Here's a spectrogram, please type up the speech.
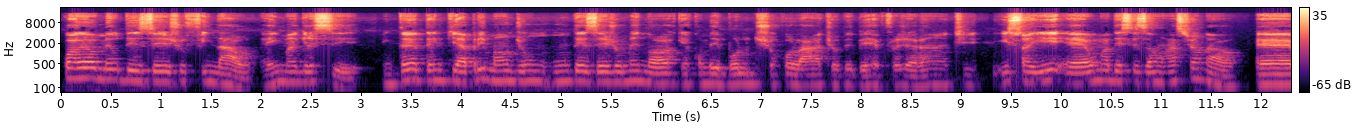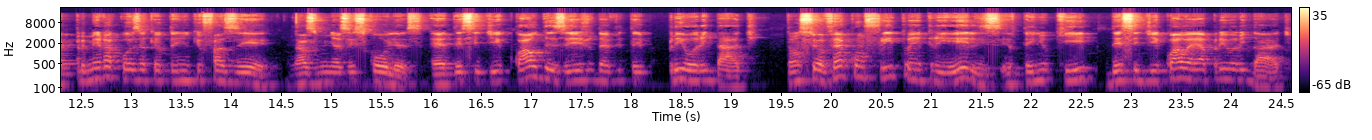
Qual é o meu desejo final? É emagrecer. Então eu tenho que abrir mão de um, um, desejo menor, que é comer bolo de chocolate ou beber refrigerante. Isso aí é uma decisão racional. É, primeira coisa que eu tenho que fazer nas minhas escolhas é decidir qual desejo deve ter prioridade. Então, se houver conflito entre eles, eu tenho que decidir qual é a prioridade.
